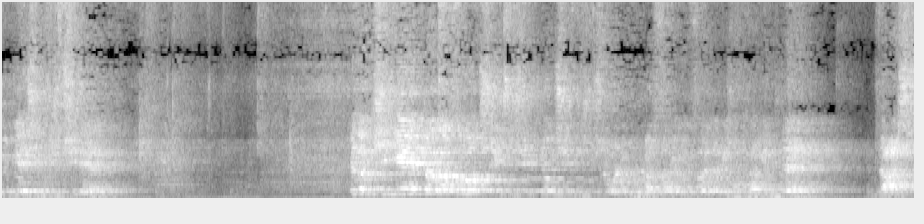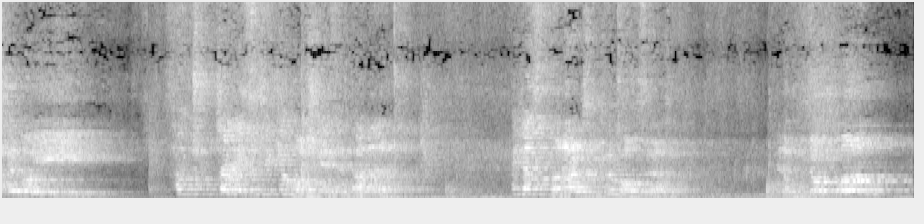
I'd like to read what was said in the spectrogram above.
그게 G97이에요. 그래서 기계에 따라서 G96, G97 원래 몰라 써야, 써야 되는 게 정상인데, 근데 아쉽게도 이 3축짜리 수직형 머신의 센터는 회전수 변화를 줄 필요가 없어요. 그냥 무조건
